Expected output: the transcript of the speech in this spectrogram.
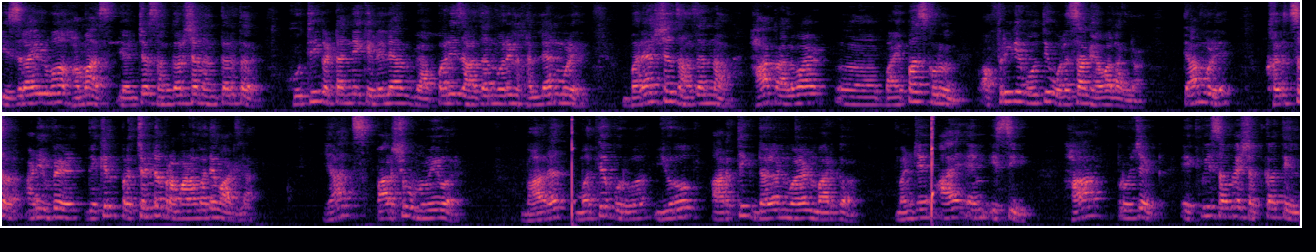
इस्रायल व हमास यांच्या संघर्षानंतर तर हुथी गटांनी केलेल्या व्यापारी जहाजांवरील हल्ल्यांमुळे बऱ्याचशा जहाजांना हा कालवा बायपास करून आफ्रिकेभोवती वळसा घ्यावा लागला. त्यामुळे खर्च आणि वेळ देखील प्रचंड प्रमाणामध्ये वाढला. ह्याच पार्श्वभूमीवर भारत मध्य पूर्व युरोप आर्थिक दळणवळण मार्ग म्हणजे आय एम ई सी हा प्रोजेक्ट एकविसाव्या शतकातील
